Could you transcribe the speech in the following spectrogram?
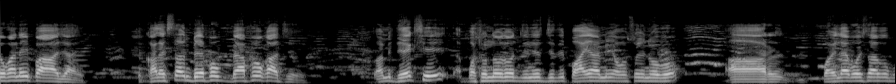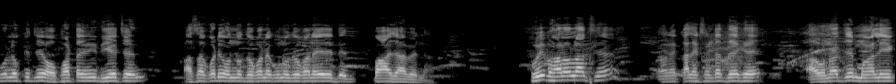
দোকানেই পাওয়া যায়। তো কালেকশান ব্যাপক ব্যাপক আছে। তো আমি দেখছি, পছন্দ জিনিস যদি পাই আমি অবশ্যই নেব। আর পয়লা বৈশাখ উপলক্ষে যে অফারটা ইনি দিয়েছেন, আশা করি অন্য দোকানে কোনো দোকানে পাওয়া যাবে না। খুবই ভালো লাগছে মানে কালেকশানটা দেখে। আর ওনার যে মালিক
